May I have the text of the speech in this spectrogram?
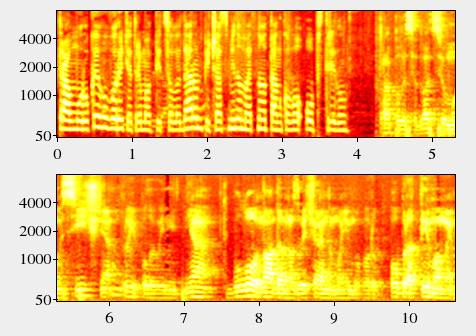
Травму руки, говорить, отримав під Солидаром під час мінометного танкового обстрілу. Трапилося 27 січня, в другій половині дня. Було надано, звичайно, моїми побратимами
